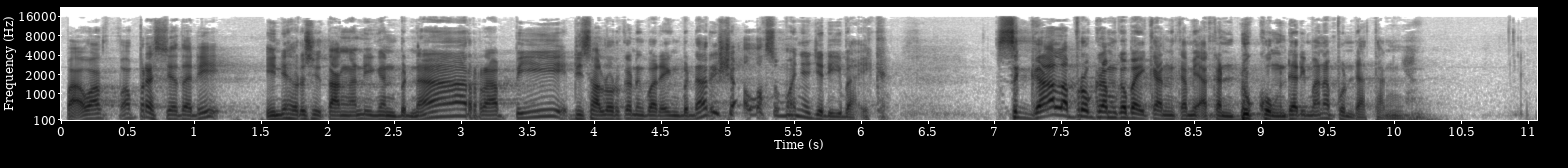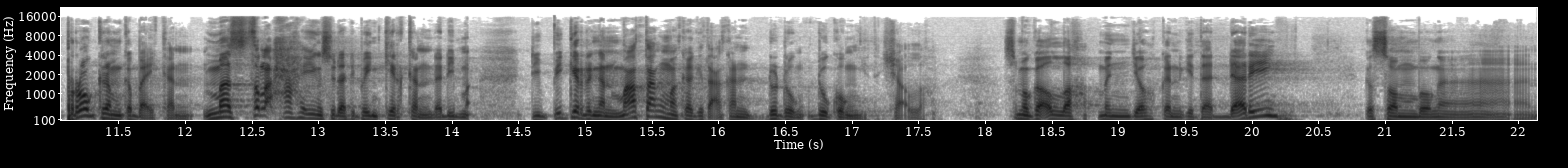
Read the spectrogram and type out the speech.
Pak Wak Pres ya tadi, ini harus ditangani dengan benar, rapi, disalurkan kepada yang benar, insya Allah semuanya jadi baik. Segala program kebaikan kami akan dukung dari mana pun datangnya program kebaikan, maslahah yang sudah dipikirkan dan dipikir dengan matang maka kita akan dudung, dukung insyaallah. Semoga Allah menjauhkan kita dari kesombongan,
